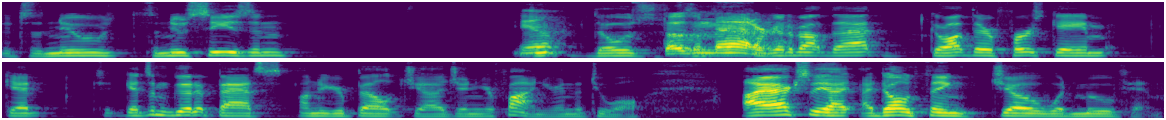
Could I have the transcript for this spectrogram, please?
it's a new it's a new season. Yeah, Those Doesn't matter. Forget about that. Go out there first game. Get get some good at bats under your belt, Judge, and you're fine. You're in the two hole. I actually I, I don't think Joe would move him.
